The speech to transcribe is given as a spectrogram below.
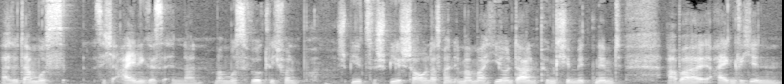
Also da muss sich einiges ändern. Man muss wirklich von Spiel zu Spiel schauen, dass man immer mal hier und da ein Pünktchen mitnimmt. Aber eigentlich in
